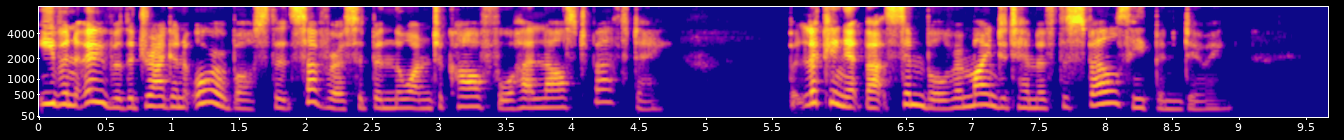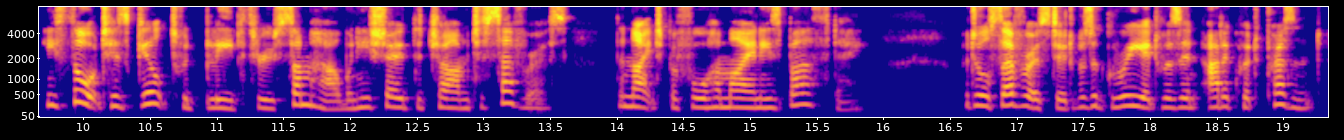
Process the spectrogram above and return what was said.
even over the dragon Ouroboros that Severus had been the one to carve for her last birthday. But looking at that symbol reminded him of the spells he'd been doing. He thought his guilt would bleed through somehow when he showed the charm to Severus the night before Hermione's birthday. But all Severus did was agree it was an adequate present,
